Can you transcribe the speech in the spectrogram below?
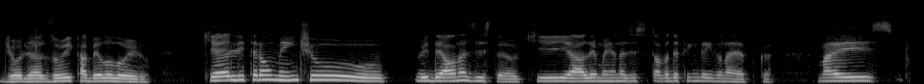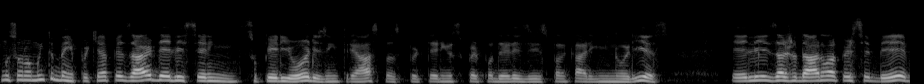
de olho azul e cabelo loiro. Que é literalmente o, o ideal nazista, o que a Alemanha nazista estava defendendo na época. Mas funcionou muito bem, porque apesar deles serem superiores, entre aspas, por terem os superpoderes e espancarem minorias, eles ajudaram a perceber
